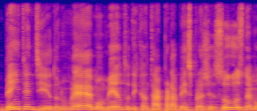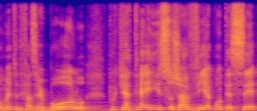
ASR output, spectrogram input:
Bem entendido, não é momento de cantar parabéns para Jesus, não é momento de fazer bolo, porque até isso já vi acontecer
